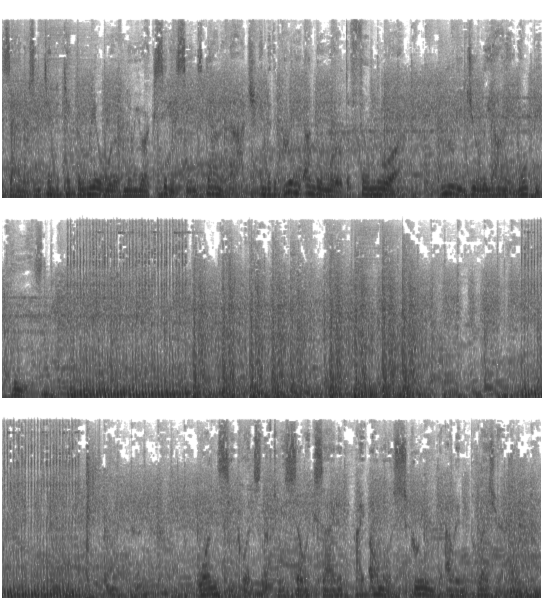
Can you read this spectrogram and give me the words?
designers intend to take the real-world New York City scenes down a notch into the gritty underworld of film noir. Rudy Giuliani won't be pleased. One sequence left me so excited, I almost screamed out in pleasure.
